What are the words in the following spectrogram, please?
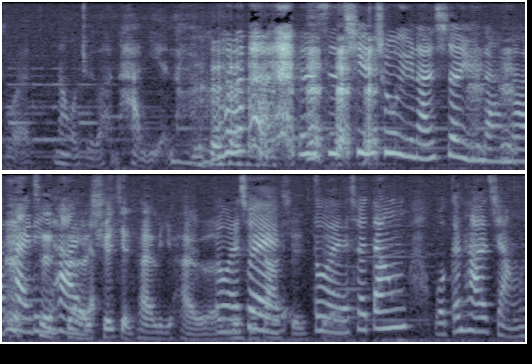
对，那我觉得很汗颜，真的是青出于蓝胜于蓝啊，太厉害了，学姐太厉害了，对，所以对，所以当我跟他讲。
